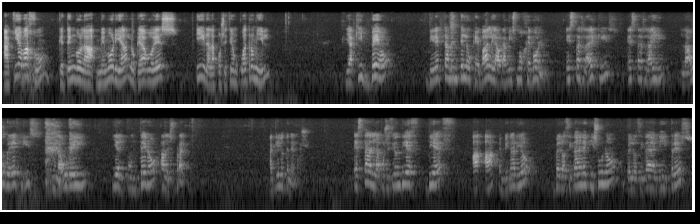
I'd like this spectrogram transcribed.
aquí abajo, que tengo la memoria, lo que hago es ir a la posición 4000 y aquí veo directamente lo que vale ahora mismo gbol. Esta es la X, esta es la Y, la VX y la VI y el puntero al sprite. Aquí lo tenemos está en la posición 10, 10, AA en binario, velocidad en X1, velocidad en Y3,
